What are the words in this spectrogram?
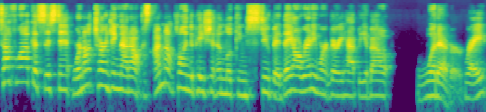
tough luck assistant. We're not charging that out because I'm not calling the patient and looking stupid. They already weren't very happy about whatever, right?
